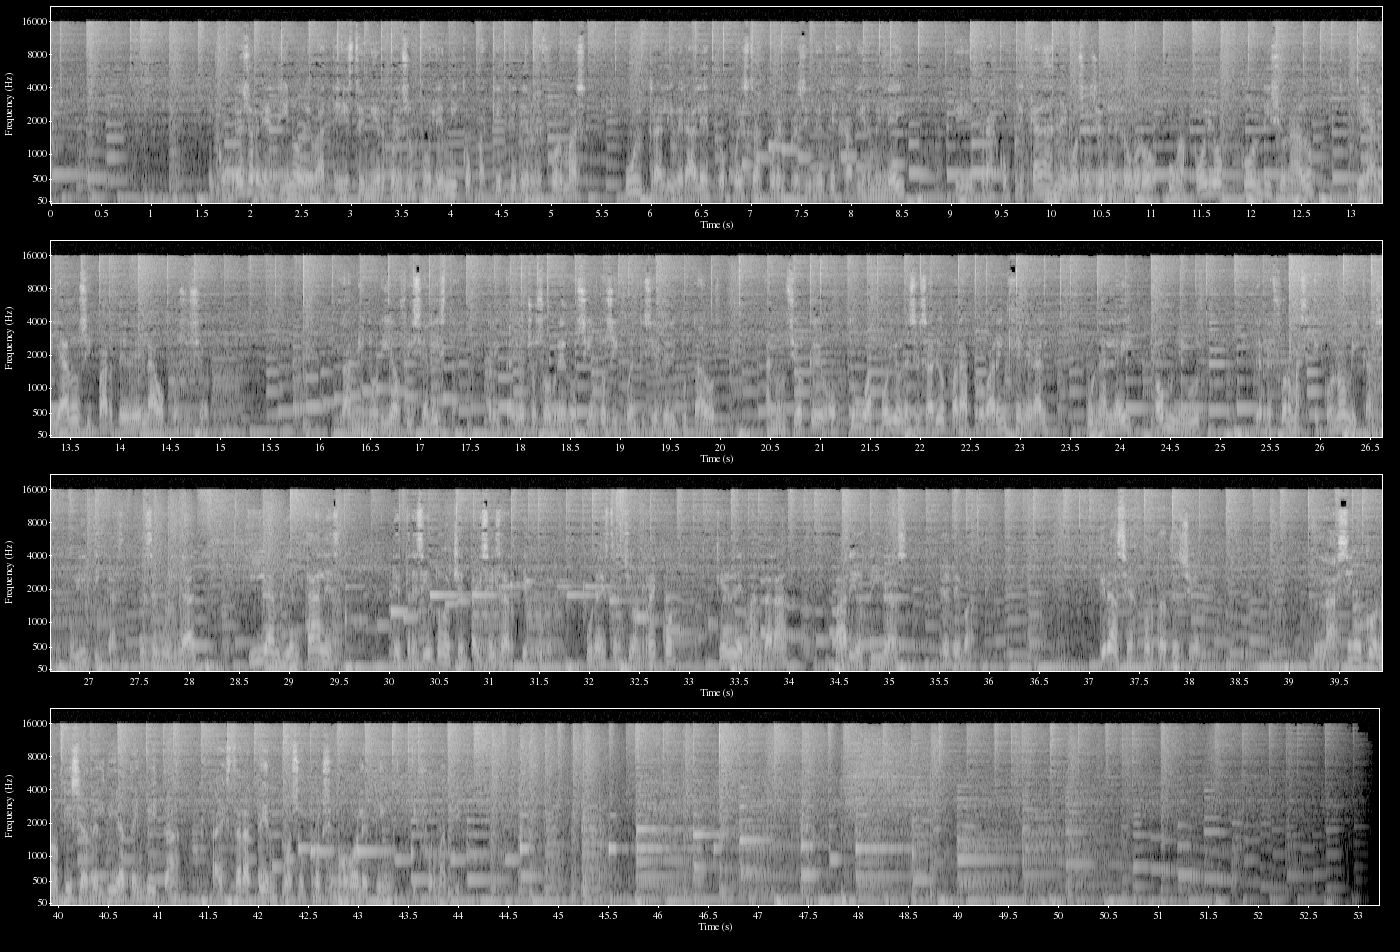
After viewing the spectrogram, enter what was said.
el Congreso argentino debate este miércoles un polémico paquete de reformas ultraliberales propuestas por el presidente Javier Milei, que tras complicadas negociaciones logró un apoyo condicionado de aliados y parte de la oposición. La minoría oficialista, 38 sobre 257 diputados, anunció que obtuvo apoyo necesario para aprobar en general una ley ómnibus de reformas económicas, políticas, de seguridad y ambientales de 386 artículos, una extensión récord que demandará varios días de debate. Gracias por tu atención. Las 5 noticias del día te invita a estar atento a su próximo boletín informativo.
